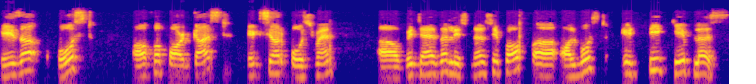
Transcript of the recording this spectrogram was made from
he is a host of a podcast. It's your postman, uh, which has a listenership of uh, almost 80k plus.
